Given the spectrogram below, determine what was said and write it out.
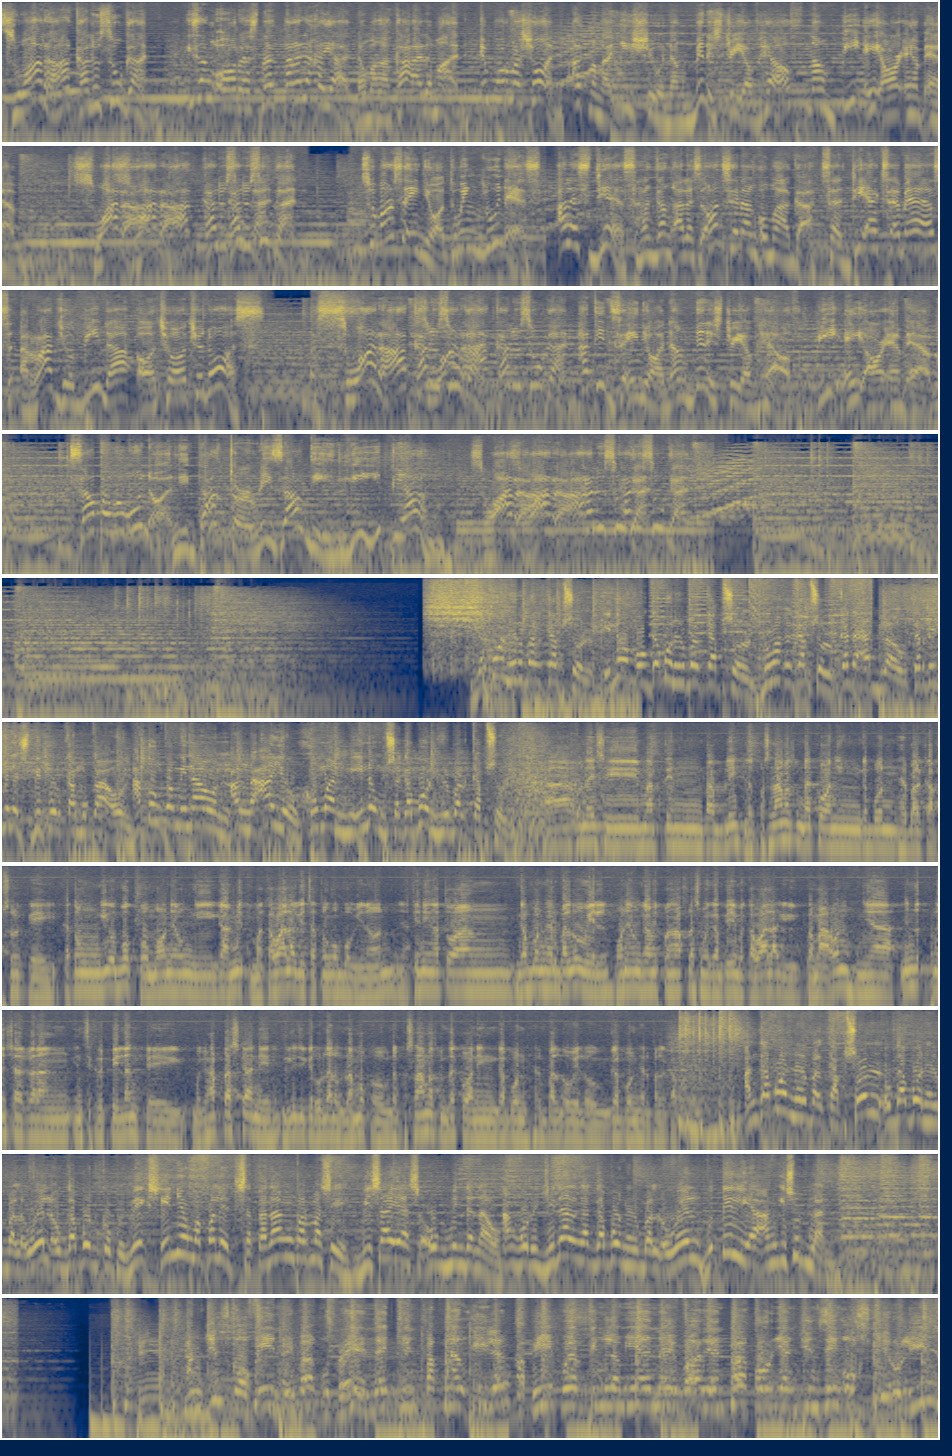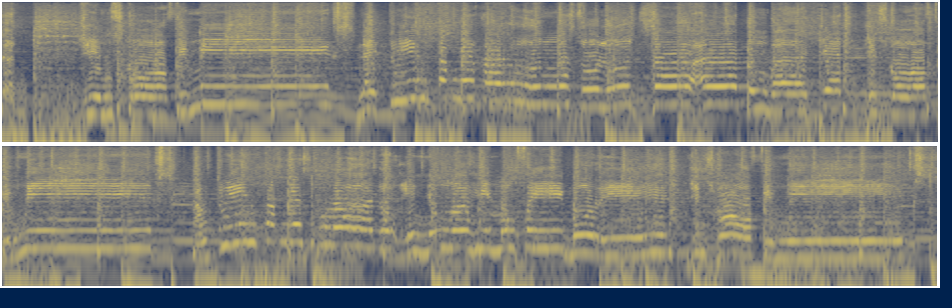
Suara Kalusugan, isang oras na talakayan ng mga kaalaman, impormasyon at mga issue ng Ministry of Health ng BARMM. Suara, Suara Kalusugan. Kalusugan. Sumasa inyo tuwing lunes, alas 10 hanggang alas 11 ng umaga sa DXMS Radyo Bida 882. Suara Kalusugan. Suara Kalusugan. Hatid sa inyo ng Ministry of Health, BARMM. Sa pamumuno ni Dr. Rizaldi Lee Piang. Suara, Suara Kalusugan. Kalusugan. Capsule. Inom o Gabon Herbal Capsule. Duha ka capsule kada adlaw 30 minutes before kamukaon. Atong paminaon ang naayo human miinom sa Gabon Herbal Capsule. Ah, ako na si Martin Pabli. Nagpasalamat kung dako aning Gabon Herbal Capsule kay katong giubok ko mao na yung gigamit makawala gid sa atong ubok ginon. Nya, Kini nga to ang Gabon Herbal Oil mo na yung gamit panghaplas magabi makawala gid pamaon. Nya nindot pa ni siya karang insect repellent kay maghaplas ka ni dili gid ulan og lamok og nagpasalamat kung dako aning Gabon Herbal Oil o Gabon Herbal Capsule. Ang Gabon Herbal Capsule o Gabon Herbal Oil o Gabon Coffee Mix inyong mapalit sa tanang parmasi, Visayas ug Mindanao. Ang original nga Gabon Herbal Oil, butilya ang gisudlan. Ang Jim's Coffee na bago pre Na twin pack ng ilang kape Puwerting lamian na variant pa Korean ginseng o spirulina Jim's Coffee Mix Na twin pack na karon na sulod sa atong budget Jim's Coffee Mix Ang twin pack na siguradong inyong mahimong favorite Jim's Coffee Mix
